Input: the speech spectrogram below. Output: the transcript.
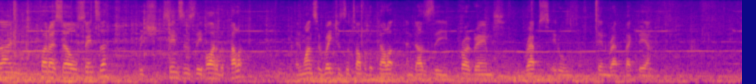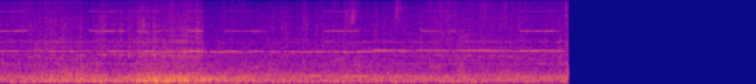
Own photocell sensor which senses the height of the pallet and once it reaches the top of the pallet and does the programmed wraps it'll then wrap back down.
